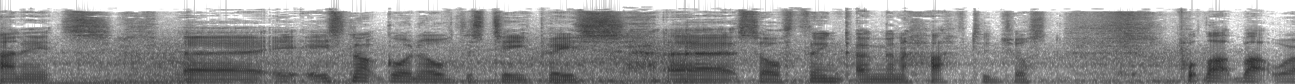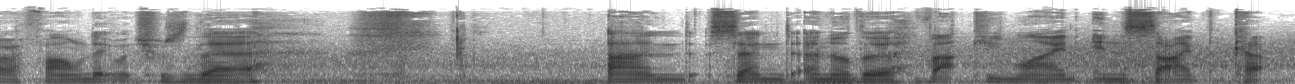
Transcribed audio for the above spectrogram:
and it's uh, it, it's not going over this T-piece. Uh, so I think I'm going to have to just put that back where I found it, which was there and send another vacuum line inside the car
